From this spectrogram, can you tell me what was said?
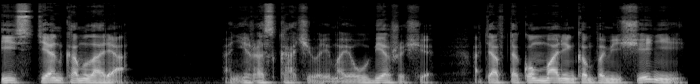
из стен камларя. Они раскачивали мое убежище — хотя в таком маленьком помещении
